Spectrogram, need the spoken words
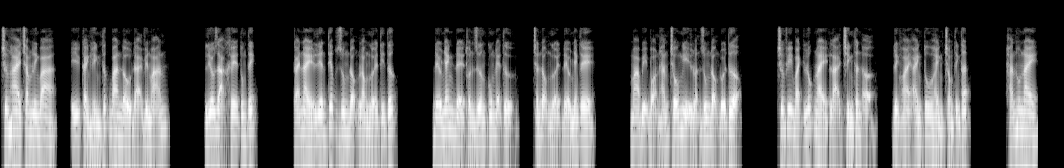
Chương hai trăm linh ba, ý cảnh hình thức ban đầu đại viên mãn. Liêu dạ khê tung tích. Cái này liên tiếp rung động lòng người tin tức. Đều nhanh để thuần dương cung đệ tử chấn động người đều nhanh tê. Mà bị bọn hắn chỗ nghị luận rung động đối tượng. Trương phi bạch lúc này lại chính thân ở, địch hoài anh tu hành trong tinh thất. Hắn hôm nay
